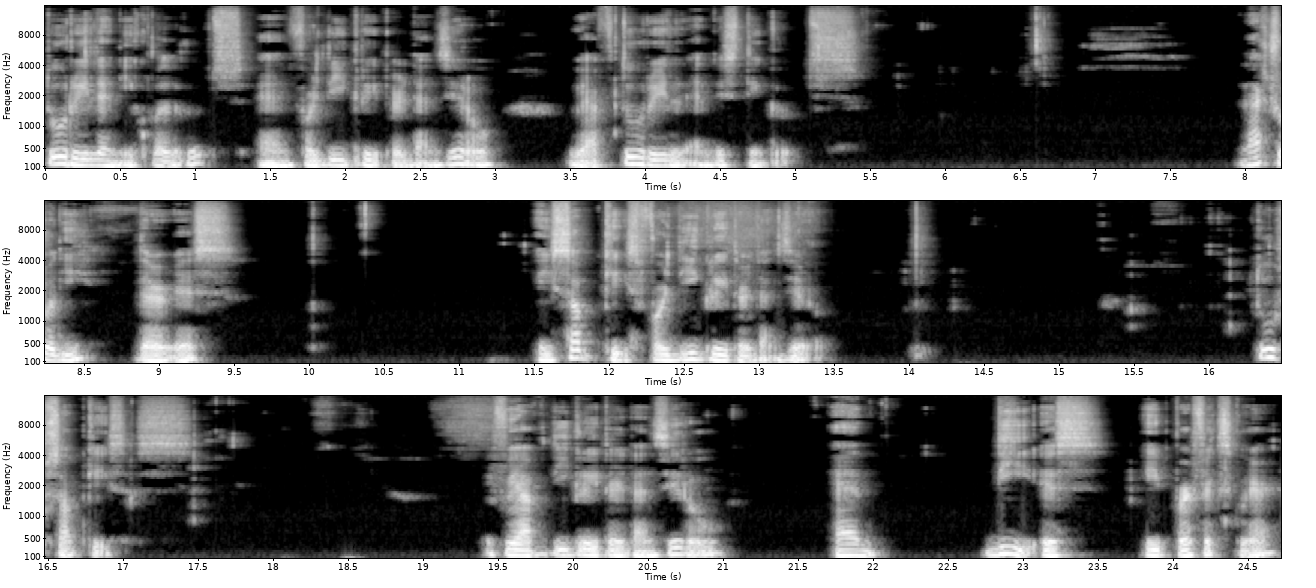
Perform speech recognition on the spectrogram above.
two real and equal roots. And for d greater than 0, we have two real and distinct roots. And actually, there is a subcase for d greater than 0. Two subcases. If we have d greater than 0 and d is a perfect square,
